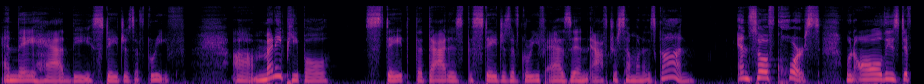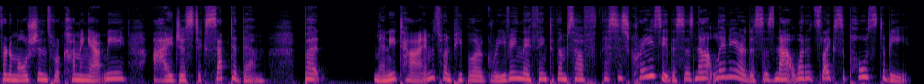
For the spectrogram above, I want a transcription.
and they had the stages of grief. Um, many people state that that is the stages of grief, as in after someone is gone. And so, of course, when all these different emotions were coming at me, I just accepted them. But many times when people are grieving, they think to themselves, this is crazy. This is not linear. This is not what it's like supposed to be.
